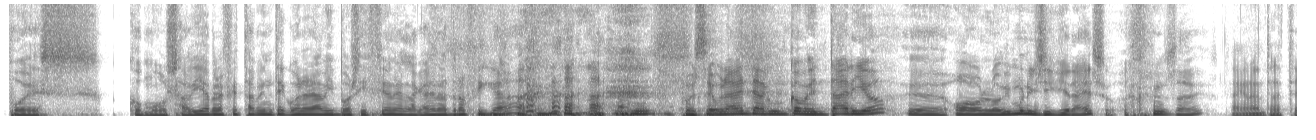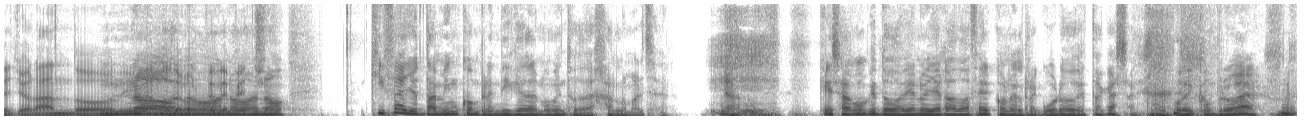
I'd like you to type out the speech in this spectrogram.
Pues como sabía perfectamente cuál era mi posición en la cadena trófica, pues seguramente algún comentario, eh, o lo mismo ni siquiera eso, ¿sabes? O sea, que no entraste llorando ni No, dándote no, golpes de no, pecho. no. Quizá yo también comprendí que era el momento de dejarlo marchar. Ya. Que es algo que todavía no he llegado a hacer con el recuerdo de esta casa, como podéis comprobar. ¿no?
